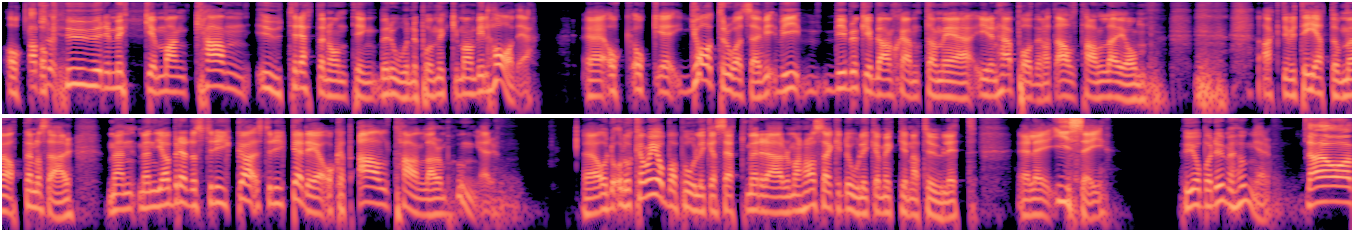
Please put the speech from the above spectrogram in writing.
Och, och hur mycket man kan uträtta någonting beroende på hur mycket man vill ha det. Eh, och, och eh, jag tror att så här, vi, vi, vi brukar ibland skämta med i den här podden att allt handlar ju om aktivitet och möten och så här. Men, men jag är beredd att stryka, stryka det och att allt handlar om hunger. Eh, och, då, och då kan man jobba på olika sätt med det där och man har säkert olika mycket naturligt eller i sig. Hur jobbar du med hunger? Ja,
